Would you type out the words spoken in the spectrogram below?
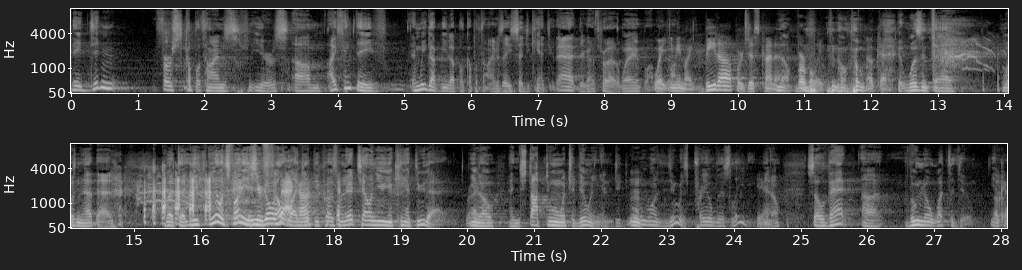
they didn't first couple of times years. Um, I think they've. And we got beat up a couple of times. They said you can't do that. They're going to throw that away. And blah, blah, Wait, blah. you mean like beat up or just kind of No. verbally? No, no. Okay. It wasn't. Uh, it wasn't that bad. But uh, you, you know, what's funny is you're you going felt back, like huh? it because when they're telling you you can't do that, Right. you know, and stop doing what you're doing, and do, all we wanted to do is pray over this lady, Yeah. you know. So that uh, Vu know what to do. You know, Okay.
